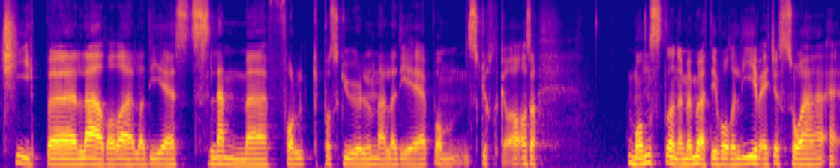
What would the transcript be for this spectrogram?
kjipe lærere, eller de er slemme folk på skolen, eller de er på skurker Altså monstrene vi møter i våre liv, er ikke så eh,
